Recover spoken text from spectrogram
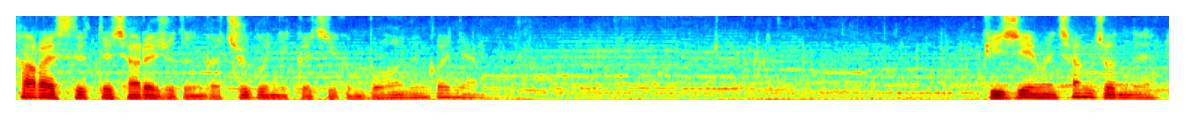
살아있을 때 잘해주든가 죽으니까 지금 뭐 하는 거냐? BGM은 참 좋네.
